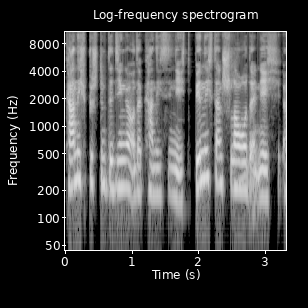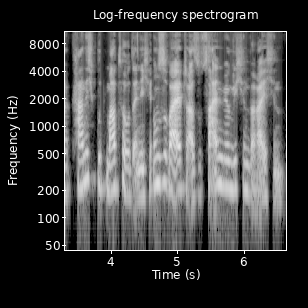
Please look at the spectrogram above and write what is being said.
kann ich bestimmte Dinge oder kann ich sie nicht? Bin ich dann schlau oder nicht? Äh, kann ich gut Mathe oder nicht? Und so weiter. Also zu allen möglichen Bereichen.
